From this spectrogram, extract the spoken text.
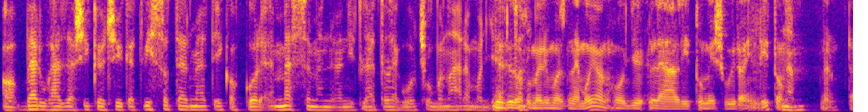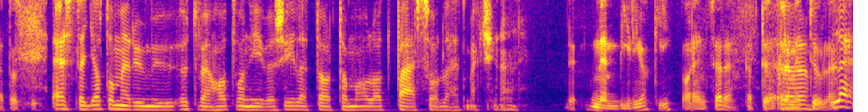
a beruházási költséget visszatermelték, akkor messze menően itt lehet a legolcsóban áramot gyártani. De az atomerőmű az nem olyan, hogy leállítom és újraindítom? Nem. nem. Tehát azt... Ezt egy atomerőmű 50-60 éves élettartama alatt párszor lehet megcsinálni. De nem bírja ki a rendszere? Tehát tönkre megy tőle? Le,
